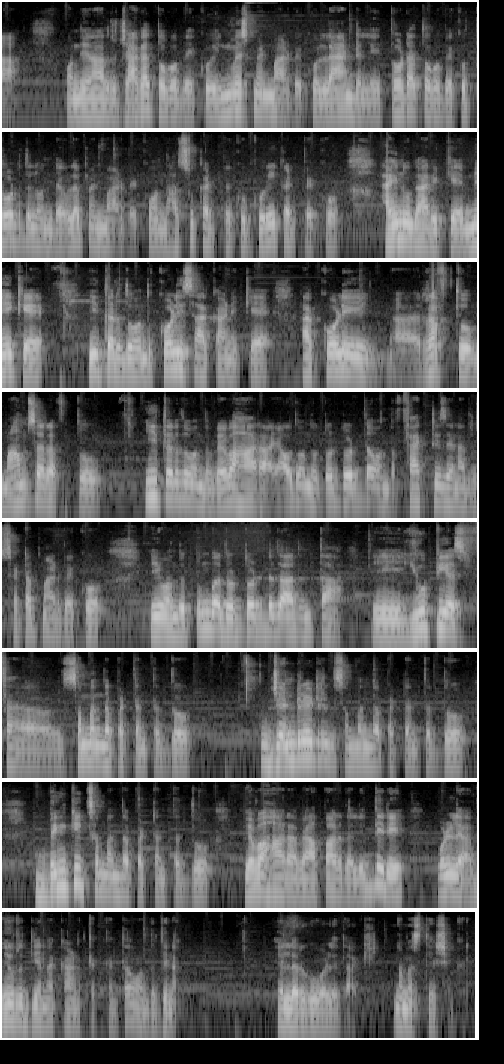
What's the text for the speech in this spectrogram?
ಒಂದೇನಾದರೂ ಜಾಗ ತೊಗೋಬೇಕು ಇನ್ವೆಸ್ಟ್ಮೆಂಟ್ ಮಾಡಬೇಕು ಲ್ಯಾಂಡಲ್ಲಿ ತೋಟ ತೊಗೋಬೇಕು, ತೋಟದಲ್ಲಿ ಒಂದು ಡೆವಲಪ್ಮೆಂಟ್ ಮಾಡಬೇಕು, ಒಂದು ಹಸು ಕಟ್ಟಬೇಕು ಕುರಿ ಕಟ್ಟಬೇಕು ಹೈನುಗಾರಿಕೆ, ಮೇಕೆ, ಈ ಥರದ್ದು ಒಂದು ಕೋಳಿ ಸಾಕಾಣಿಕೆ, ಆ ಕೋಳಿ ರಫ್ತು, ಮಾಂಸ ರಫ್ತು ಈ ಥರದ ಒಂದು ವ್ಯವಹಾರ, ಯಾವುದೋ ಒಂದು ದೊಡ್ಡ ದೊಡ್ಡ ಒಂದು ಫ್ಯಾಕ್ಟ್ರೀಸ್ ಏನಾದರೂ ಸೆಟಪ್ ಮಾಡಬೇಕು, ಈ ಒಂದು ತುಂಬ ದೊಡ್ಡ ದೊಡ್ಡದಾದಂಥ ಈ ಯು ಪಿ ಎಸ್ ಫ್ಯಾ ಸಂಬಂಧಪಟ್ಟಂಥದ್ದು ಜನ್ರೇಟರ್ಗೆ ಸಂಬಂಧಪಟ್ಟಂಥದ್ದು, ಬೆಂಕಿಗೆ ಸಂಬಂಧಪಟ್ಟಂಥದ್ದು, ವ್ಯವಹಾರ ವ್ಯಾಪಾರದಲ್ಲಿದ್ದೀರಿ ಒಳ್ಳೆ ಅಭಿವೃದ್ಧಿಯನ್ನು ಕಾಣತಕ್ಕಂಥ ಒಂದು ದಿನ. ಎಲ್ಲರಿಗೂ ಒಳ್ಳೆಯದಾಗಲಿ ನಮಸ್ತೆ ಶಂಕರ.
